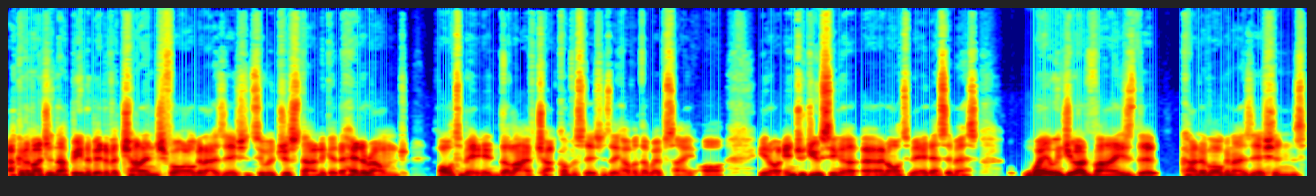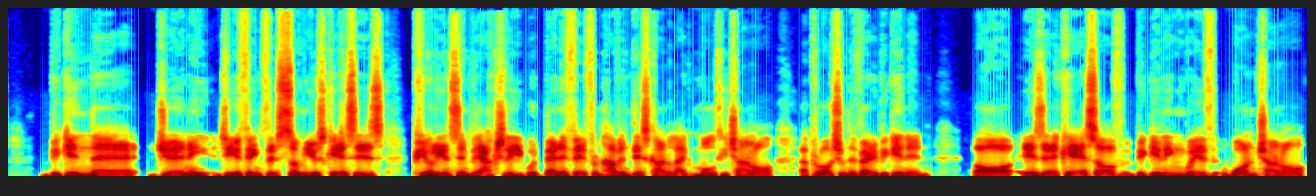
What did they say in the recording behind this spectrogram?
I can imagine that being a bit of a challenge for organizations who are just starting to get their head around automating the live chat conversations they have on their website, or you know, introducing a, an automated SMS. Where would you advise that kind of organizations? Begin their journey. Do you think that some use cases purely and simply actually would benefit from having this kind of like multi channel approach from the very beginning? Or is it a case of beginning with one channel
